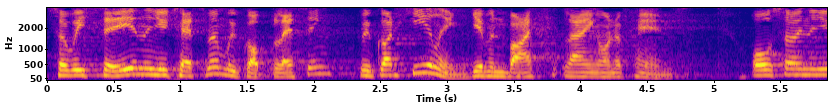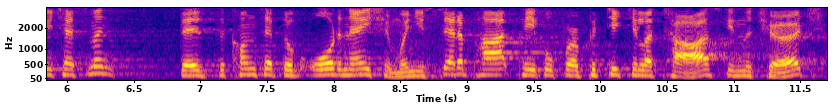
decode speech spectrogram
So we see in the New Testament we've got blessing, we've got healing given by laying on of hands. Also in the New Testament, there's the concept of ordination. When you set apart people for a particular task in the church,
